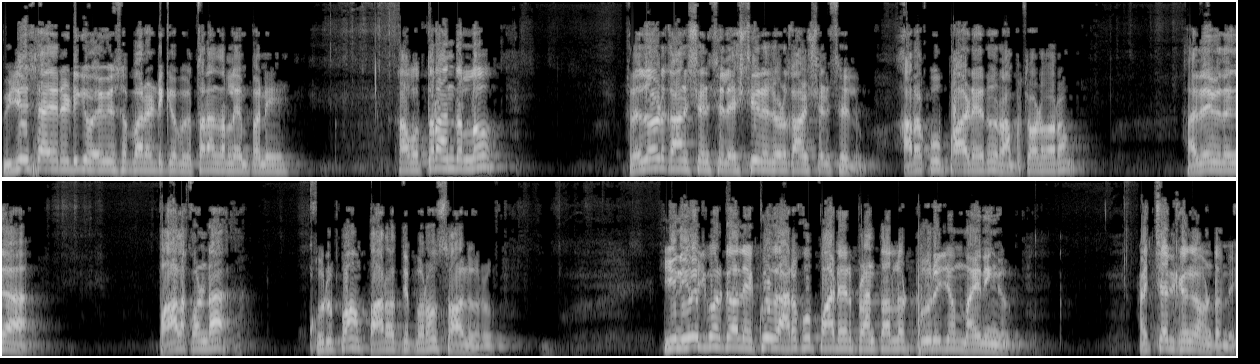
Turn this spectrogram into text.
విజయసాయిరెడ్డికి వైవి సుబ్బారెడ్డికి ఉత్తరాంధ్రలో ఏం పని? ఆ ఉత్తరాంధ్రలో రిజర్వ్డ్ కాన్స్టిట్యున్సీలు ఎస్టీ రిజర్వ్డ్ కాన్స్టిట్యున్సీలు అరకు పాడేరు రంపచోడవరం అదేవిధంగా పాలకొండ కురుపాం పార్వతీపురం సాలూరు. ఈ నియోజకవర్గాలు ఎక్కువగా అరకు పాడేరు ప్రాంతాల్లో టూరిజం మైనింగ్ అత్యధికంగా ఉంటుంది.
